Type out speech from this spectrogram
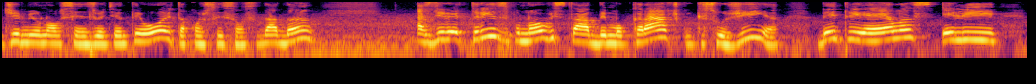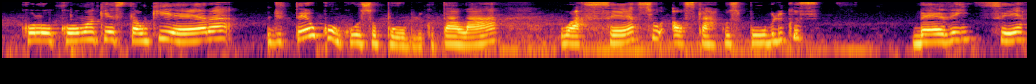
de 1988, a Constituição Cidadã, as diretrizes para o novo Estado democrático que surgia, dentre elas, ele colocou uma questão que era de ter o concurso público. Está lá o acesso aos cargos públicos devem ser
